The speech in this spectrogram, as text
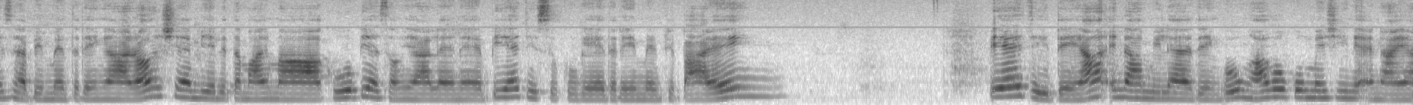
တ်ပေးမယ့်သတင်းကတော့ရှမ်းပြည်နယ်တမိုင်းမှာဂိုးပြက်ဆုံးရလန်နဲ့ PSG စုကူရဲ့သတင်းပဲဖြစ်ပါတယ်။ PSG တင်ဟာအင်တာမီလန်အသင်းကို9ဂိုးကိုမရှိနဲ့အနိုင်ရ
